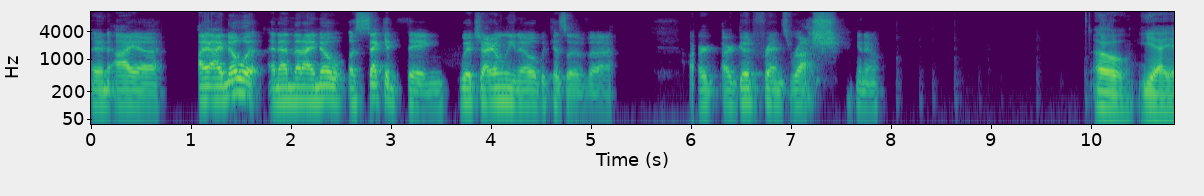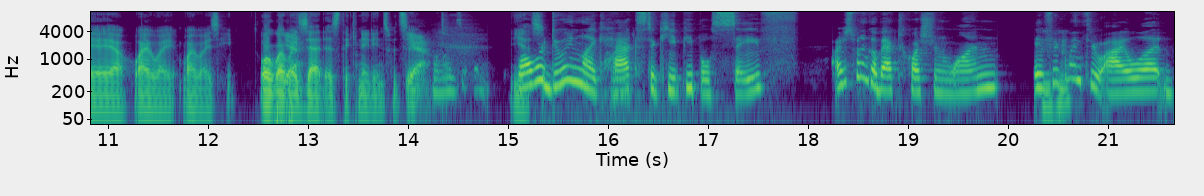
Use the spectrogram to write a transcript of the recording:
and I uh I, I know it, and then I know a second thing which I only know because of uh our our good friends Rush. You know. Oh yeah yeah yeah yeah. Y Y Y Y Z or Y Y Yeah. As the Canadians would say. Yeah. What was it? Yes. While we're doing like hacks to keep people safe, I just want to go back to question one. If you're Mhm. going through Iowa,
